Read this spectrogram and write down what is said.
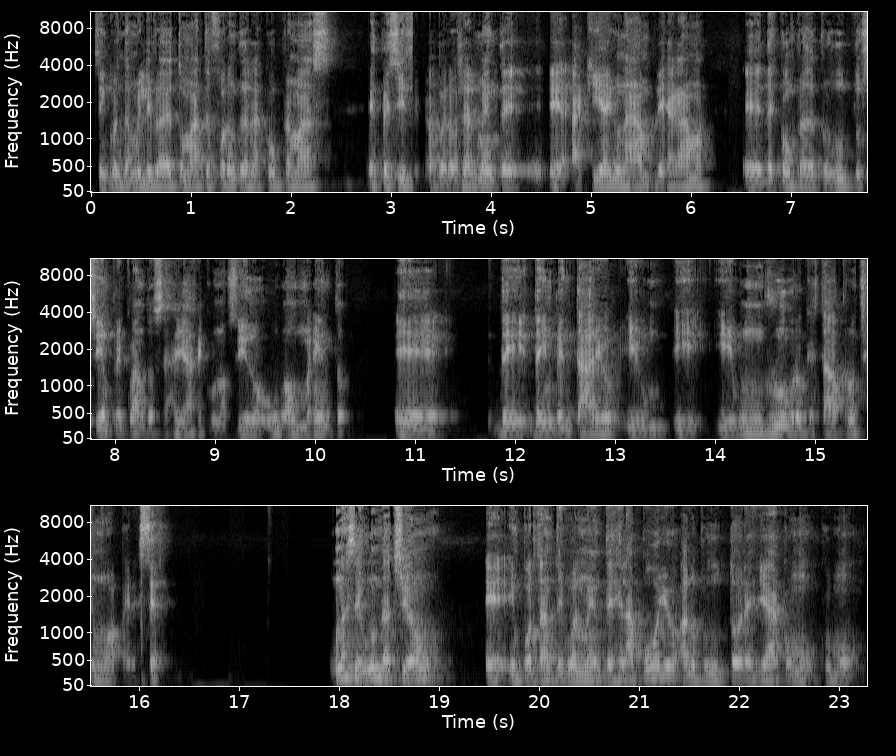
50 mil libras de tomate, fueron de la compra más específica, pero realmente eh, aquí hay una amplia gama eh, de compra de productos, siempre y cuando se haya reconocido un aumento eh, de, inventario y un, rubro que estaba próximo a perecer. Una segunda acción eh, importante igualmente es el apoyo a los productores ya como, como,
